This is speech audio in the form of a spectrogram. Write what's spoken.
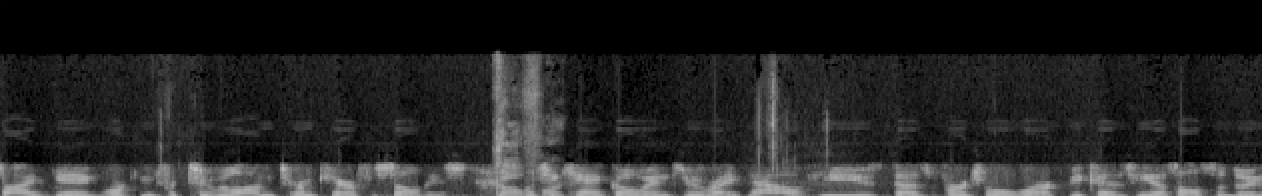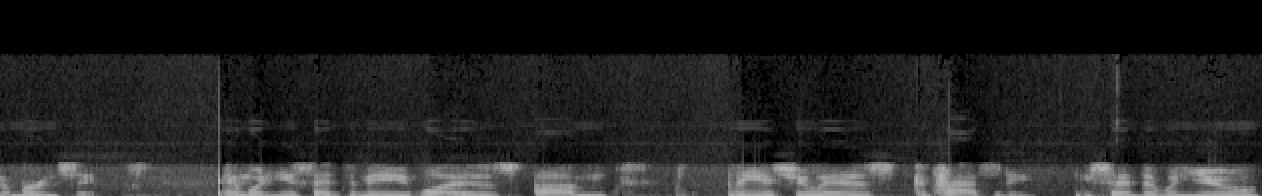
side gig working for two long-term care facilities, Go which he it. can't go into right now. He does virtual work because he is also doing emergency. And what he said to me was, um, the issue is capacity. He said that when you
